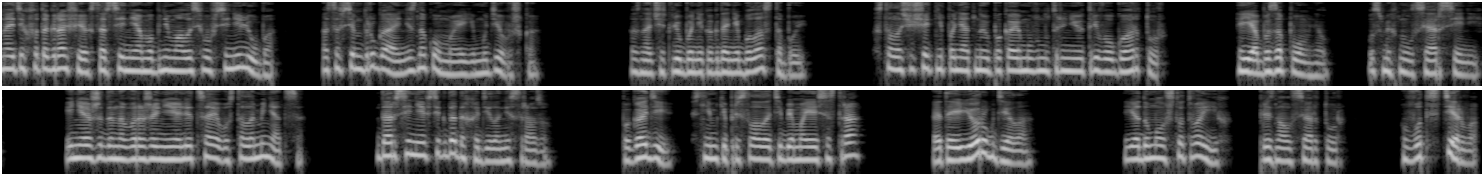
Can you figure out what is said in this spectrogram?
На этих фотографиях с Арсением обнималась вовсе не Люба, а совсем другая, незнакомая ему девушка. Значит, Люба никогда не была с тобой? Стал ощущать непонятную пока ему внутреннюю тревогу Артур. «Я бы запомнил», — усмехнулся Арсений. И неожиданно выражение лица его стало меняться. До Арсения всегда доходило не сразу. «Погоди, снимки прислала тебе моя сестра?» Это ее рук дело?» «Я думал, что твоих», — признался Артур. «Вот стерва.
